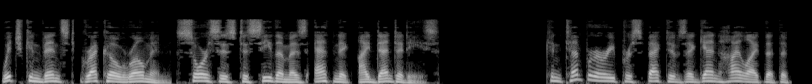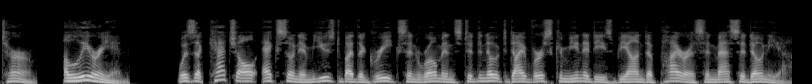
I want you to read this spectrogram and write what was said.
which convinced Greco-Roman sources to see them as ethnic identities. Contemporary perspectives again highlight that the term Illyrian was a catch-all exonym used by the Greeks and Romans to denote diverse communities beyond Epirus and Macedonia.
